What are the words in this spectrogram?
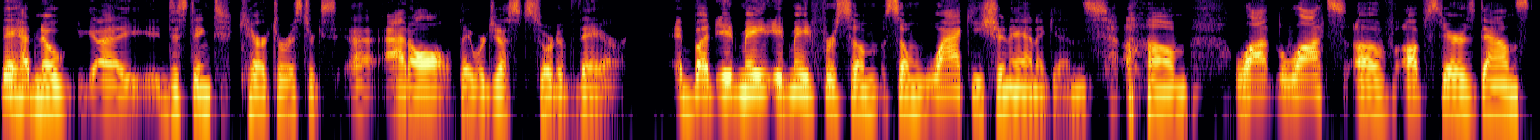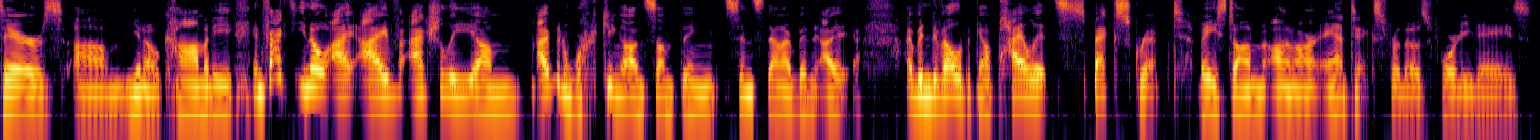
they had no uh, distinct characteristics uh, at all. They were just sort of there. But it made it made for some some wacky shenanigans. Um, lot lots of upstairs downstairs, um, you know, comedy. In fact, you know, I I've actually um I've been working on something since then. I've been I I've been developing a pilot spec script based on on our antics for those forty days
